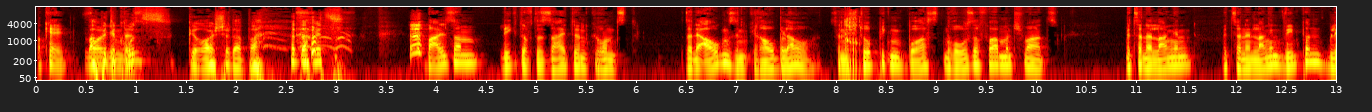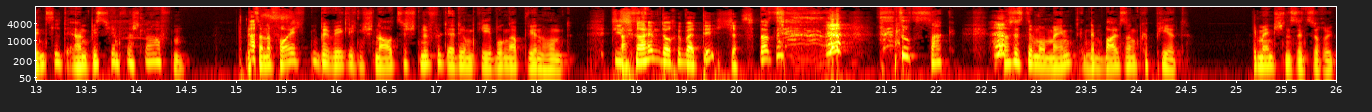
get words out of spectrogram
Okay, Mach bitte folgendes. Grundgeräusche dabei. Damit's Balsam liegt auf der Seite und grunzt. Seine Augen sind grau-blau, seine struppigen Borsten rosafarben und schwarz. Mit, seiner langen, mit seinen langen Wimpern blinzelt er ein bisschen verschlafen. Mit Was? seiner feuchten, beweglichen Schnauze schnüffelt er die Umgebung ab wie ein Hund. die schreiben doch über dich. Also, Das, du Sack. Das ist der Moment, in dem Balsam kapiert. Die Menschen sind zurück,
